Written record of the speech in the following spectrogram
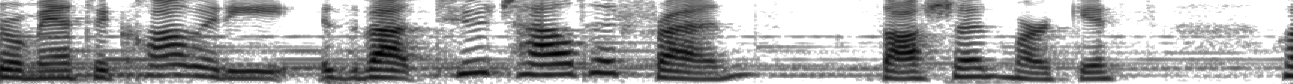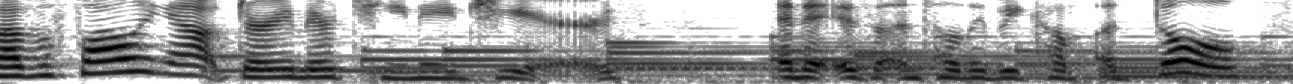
romantic comedy is about two childhood friends, Sasha and Marcus, who have a falling out during their teenage years, and it isn't until they become adults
